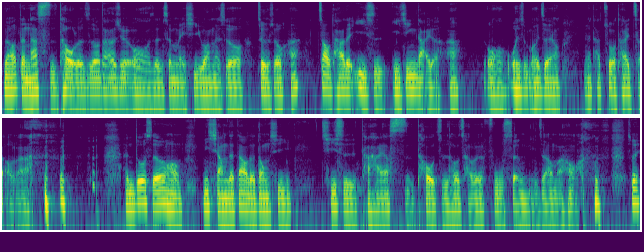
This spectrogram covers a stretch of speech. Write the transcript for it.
然后等他死透了之后，他就觉得哦，人生没希望的时候，这个时候啊，照他的意思已经来了啊，哦，为什么会这样？因为他做太早了。很多时候哦，你想得到的东西，其实他还要死透之后才会复生，你知道吗？哈，所以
